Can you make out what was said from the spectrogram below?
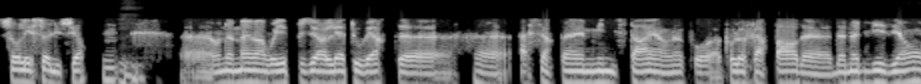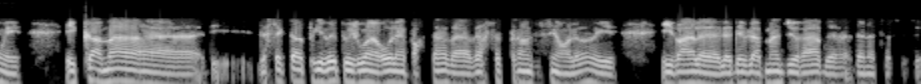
sur, les solutions. Mm-hmm. Euh, on a même envoyé plusieurs lettres ouvertes euh, euh, à certains ministères pour, pour leur faire part de, notre vision et, et comment le secteur privé peut jouer un rôle important vers, cette transition-là et, et, vers le, développement durable de, notre société.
